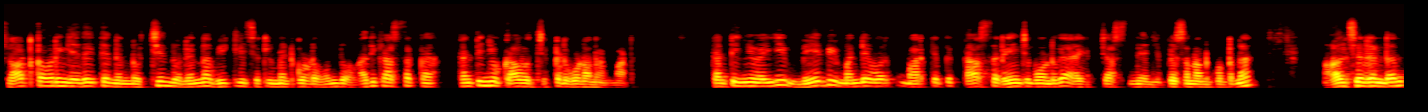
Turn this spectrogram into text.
షార్ట్ కవరింగ్ ఏదైతే నిన్న వచ్చిందో నిన్న వీక్లీ సెటిల్మెంట్ కూడా ఉందో అది కాస్త కంటిన్యూ కావచ్చు ఇక్కడ కూడా అనమాట కంటిన్యూ అయ్యి మేబీ మండే వరకు మార్కెట్ కాస్త రేంజ్ బౌండ్గా యాక్ట్ చేస్తుంది అని చెప్పేసి అనుకుంటున్నా. All said and done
